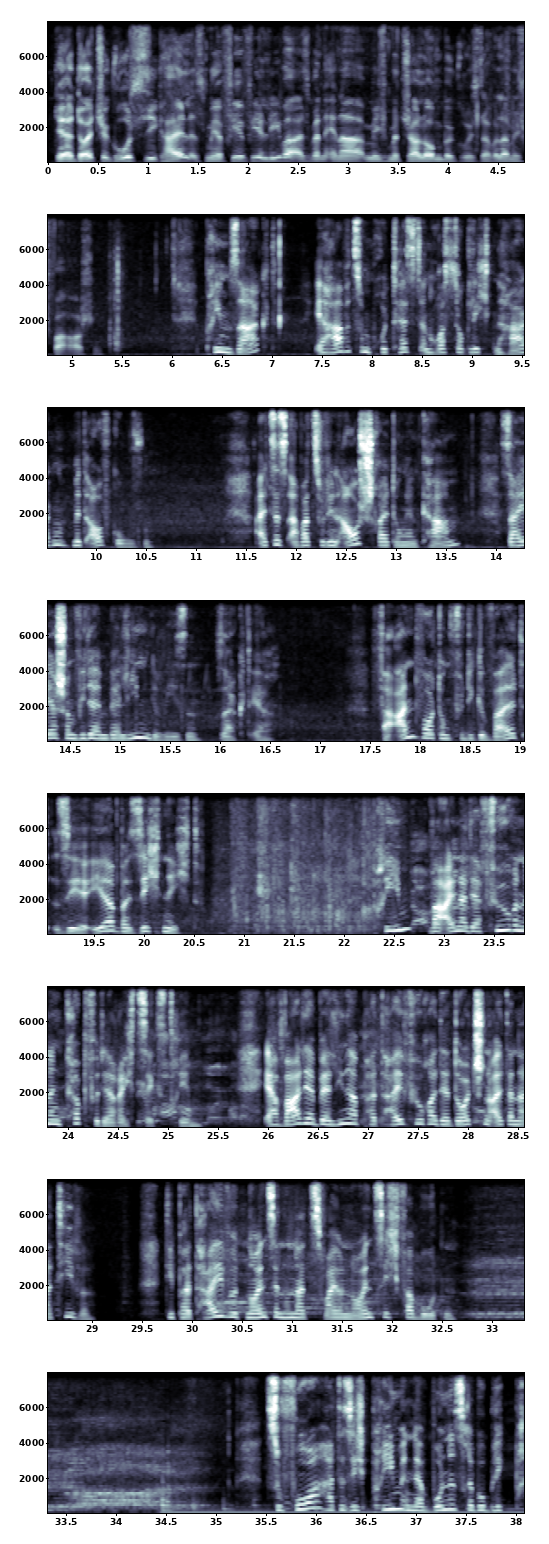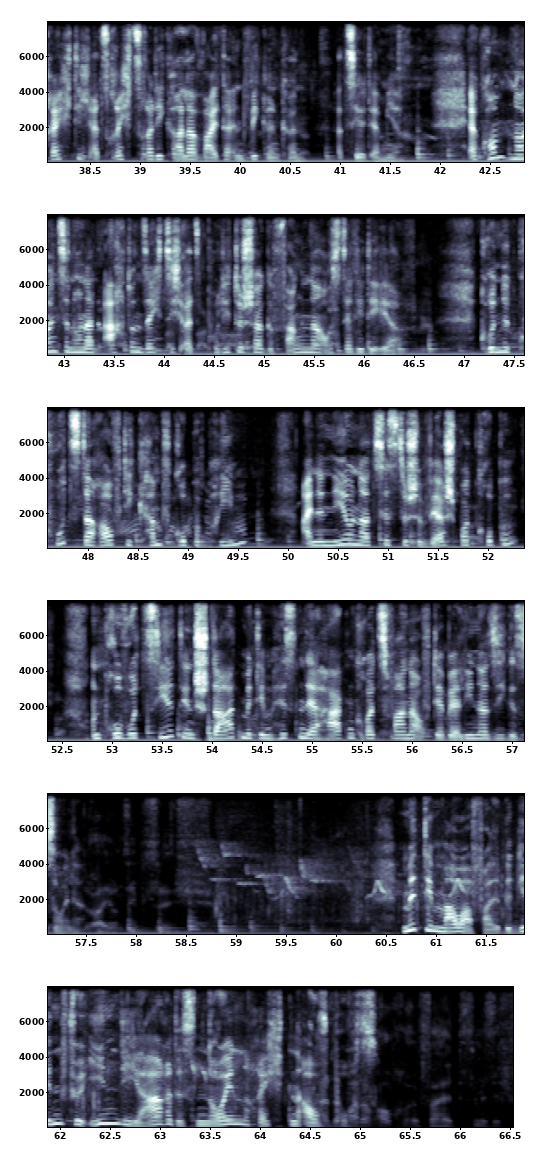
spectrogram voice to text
Der deutsche Gruß Sieg Heil ist mir viel, viel lieber, als wenn einer mich mit Shalom begrüßt. Da will er mich verarschen. Prim sagt, er habe zum Protest in Rostock-Lichtenhagen mit aufgerufen. Als es aber zu den Ausschreitungen kam, sei er schon wieder in Berlin gewesen, sagt er. Verantwortung für die Gewalt sehe er bei sich nicht. Prim war einer der führenden Köpfe der Rechtsextremen. Er war der Berliner Parteiführer der deutschen Alternative. Die Partei wird 1992 verboten. Zuvor hatte sich Prim in der Bundesrepublik prächtig als Rechtsradikaler weiterentwickeln können, erzählt er mir. Er kommt 1968 als politischer Gefangener aus der DDR, gründet kurz darauf die Kampfgruppe Prim, eine neonazistische Wehrsportgruppe, und provoziert den Staat mit dem Hissen der Hakenkreuzfahne auf der Berliner Siegessäule. Mit dem Mauerfall beginnen für ihn die Jahre des neuen rechten Aufbruchs.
